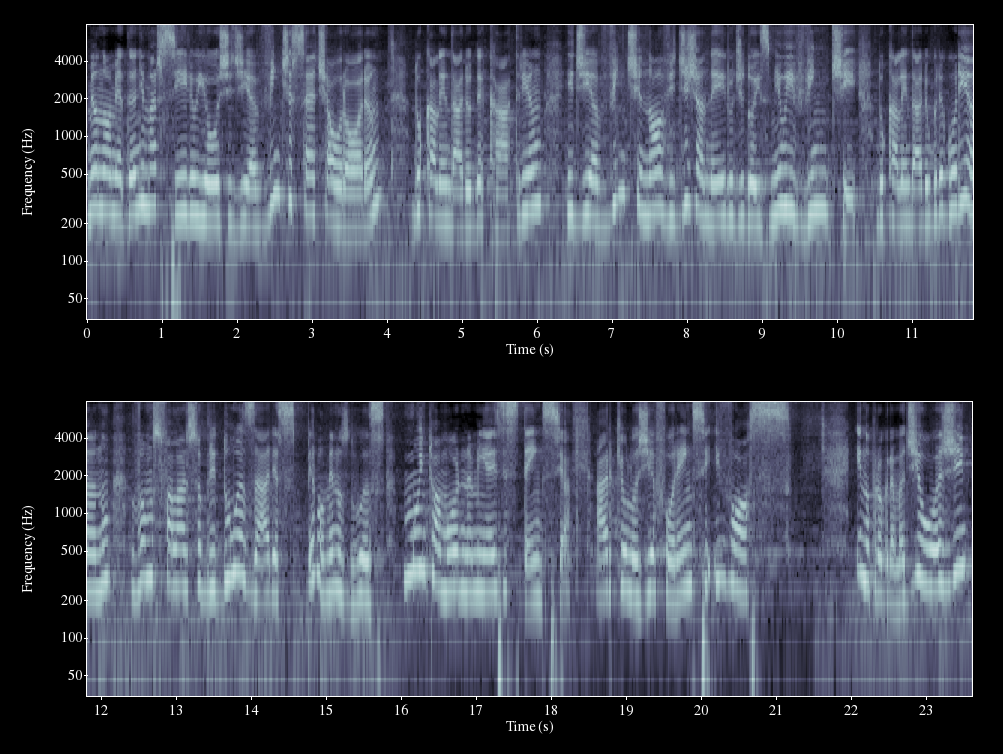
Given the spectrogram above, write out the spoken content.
Meu nome é Dani Marcílio e hoje, dia 27 Aurora do calendário Decatrian e dia 29 de janeiro de 2020 do calendário Gregoriano, vamos falar sobre duas áreas, pelo menos duas, muito amor na minha existência: a arqueologia forense e voz. E no programa de hoje,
